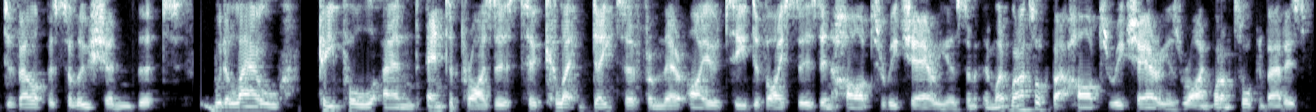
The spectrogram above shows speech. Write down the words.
develop a solution that would allow people and enterprises to collect data from their IoT devices in hard to reach areas. And when, when I talk about hard to reach areas, Ryan, what I'm talking about is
